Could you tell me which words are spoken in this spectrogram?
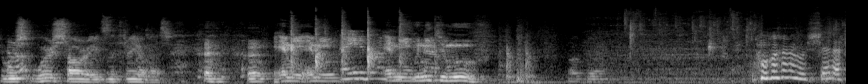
We're, we're sorry, it's the three of us. Emi, Emi, I need to go on Emi, we need to move. Okay. Wow, chef.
